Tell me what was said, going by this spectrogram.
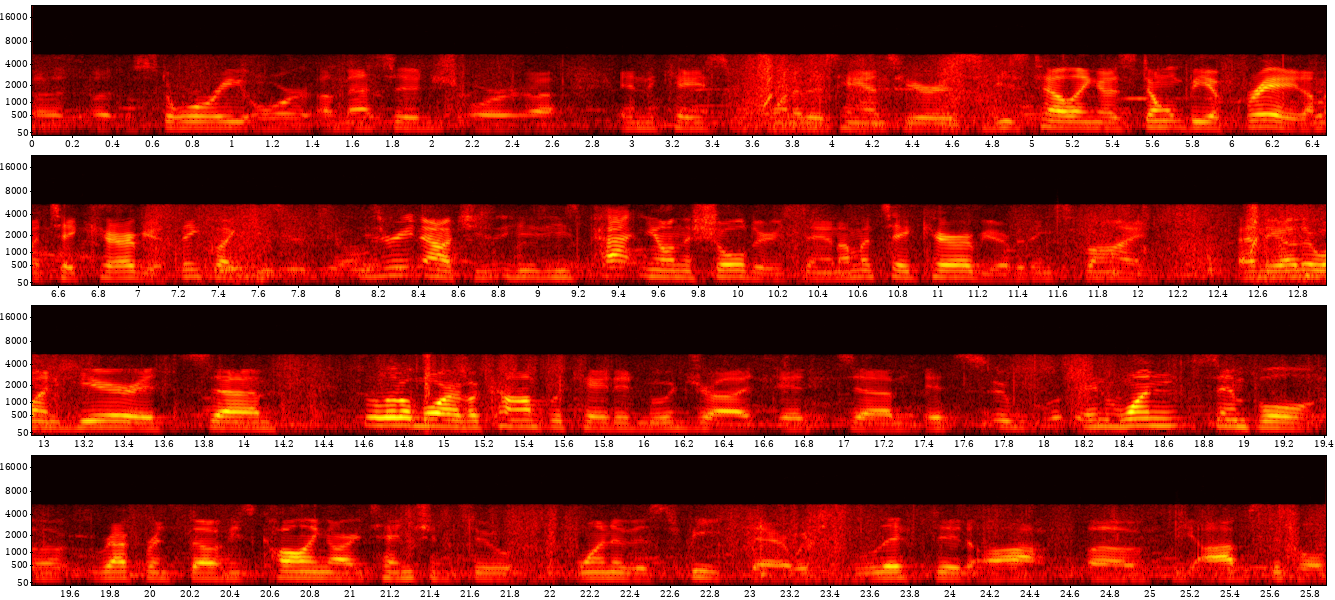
a, a story or a message. Or uh, in the case of one of his hands here, is he's telling us, "Don't be afraid. I'm going to take care of you." Think like he's, he's reaching out. He's, he's, he's patting you on the shoulder. He's saying, "I'm going to take care of you. Everything's fine." And the other one here, it's um, it's a little more of a complicated mudra. It, um, it's in one simple uh, reference, though. He's calling our attention to one of his feet there, which is lifted off of the obstacle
